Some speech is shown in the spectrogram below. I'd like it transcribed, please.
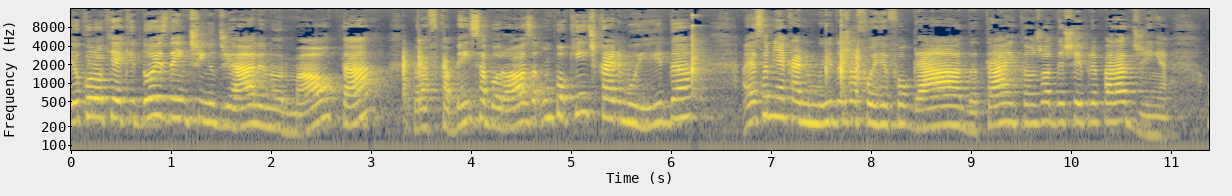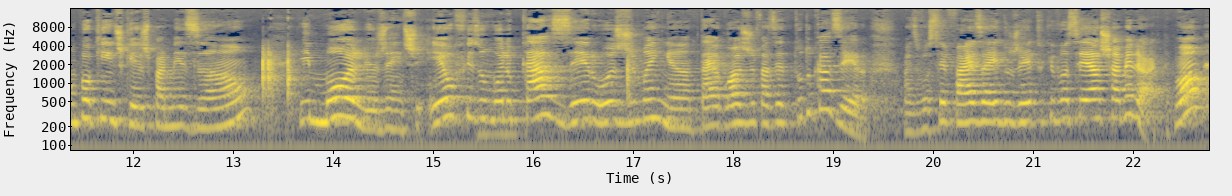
Eu coloquei aqui dois dentinhos de alho normal, tá? Pra ficar bem saborosa. Um pouquinho de carne moída. Essa minha carne moída já foi refogada, tá? Então já deixei preparadinha um pouquinho de queijo parmesão e molho, gente. Eu fiz um molho caseiro hoje de manhã, tá? Eu gosto de fazer tudo caseiro, mas você faz aí do jeito que você achar melhor, tá bom?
